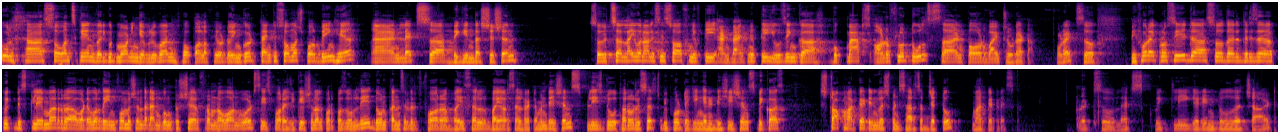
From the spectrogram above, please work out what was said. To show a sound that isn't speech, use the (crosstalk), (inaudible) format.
Cool. Uh, so once again, very good morning, everyone. Hope all of you are doing good. Thank you so much for being here, and let's uh, begin the session. So it's a live analysis of Nifty and Bank Nifty using uh, Bookmaps order flow tools and powered by True Data. All right. So before I proceed, uh, so there, there is a quick disclaimer. Uh, whatever the information that I'm going to share from now onwards is for educational purpose only. Don't consider it for uh, buy, sell, buy or sell recommendations. Please do thorough research before taking any decisions because stock market investments are subject to market risk. All right. So let's quickly get into the chart.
